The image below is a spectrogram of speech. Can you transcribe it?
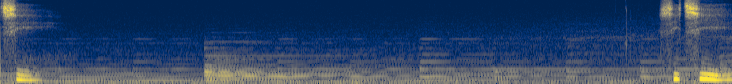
气，吸气。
